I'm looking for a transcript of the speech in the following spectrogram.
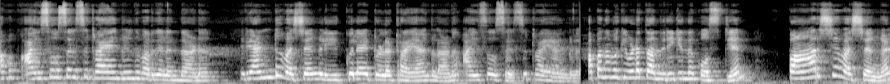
അപ്പം ഐസോസെൽസ് ട്രയാങ്കിൾ എന്ന് പറഞ്ഞാൽ എന്താണ്? രണ്ട് വശങ്ങൾ ഈക്വൽ ആയിട്ടുള്ള ട്രയാങ്കിൾ ആണ് ഐസോസെൽസ് ട്രയാങ്കിൾ അപ്പൊ നമുക്ക് ഇവിടെ തന്നിരിക്കുന്ന ക്വസ്റ്റ്യൻ പാർശ്വവശങ്ങൾ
